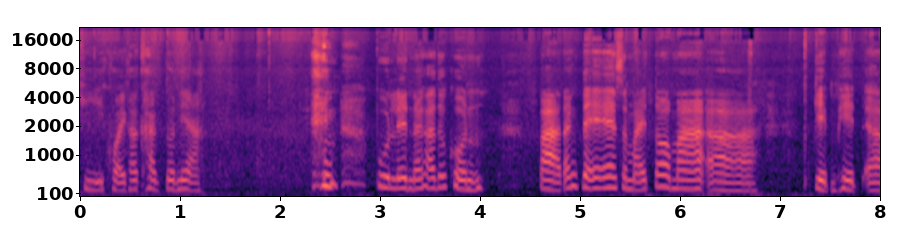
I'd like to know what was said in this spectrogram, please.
ขี่ข่อยคักๆตัวเนี้ย พูดเล่นนะคะ ทุกคนป่าตั้งแต่สมัยต่อมาอ่าเก็บเห็ดอ่า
